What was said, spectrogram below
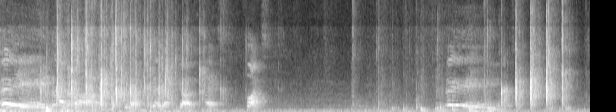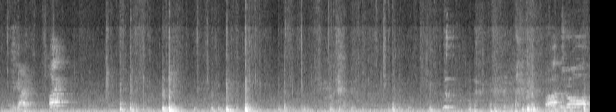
Hey! Nice one! Good one. There, up you go. Next. Fight. Hey! There we go. Fight. Alright,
